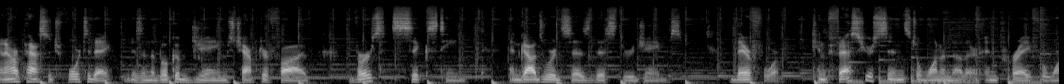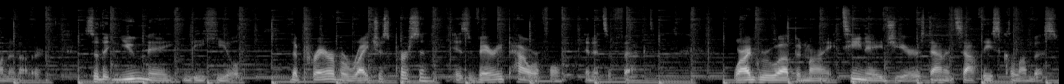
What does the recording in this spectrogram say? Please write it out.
And our passage for today is in the book of James, chapter 5, verse 16. And God's word says this through James. Therefore, confess your sins to one another and pray for one another, so that you may be healed. The prayer of a righteous person is very powerful in its effect. Where I grew up in my teenage years down in southeast Columbus,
